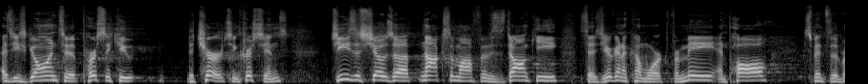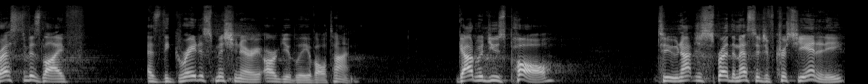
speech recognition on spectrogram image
as he's going to persecute the church and Christians, Jesus shows up, knocks him off of his donkey, says, You're going to come work for me. And Paul spent the rest of his life as the greatest missionary, arguably, of all time. God would use Paul to not just spread the message of Christianity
